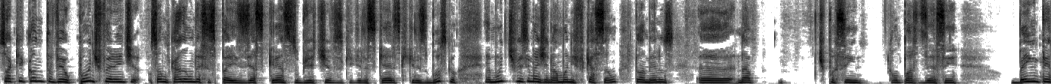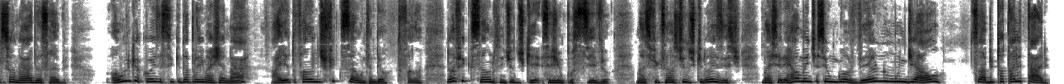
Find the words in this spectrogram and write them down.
Só que quando tu vê o quão diferente são cada um desses países e as crenças, os objetivos, o que, que eles querem, o que, que eles buscam, é muito difícil imaginar uma unificação, pelo menos uh, na. Tipo assim, como posso dizer assim? Bem intencionada, sabe? A única coisa assim que dá para imaginar Aí eu tô falando de ficção, entendeu? Tô falando, não ficção no sentido de que seja impossível, mas ficção no sentido de que não existe. Mas seria realmente assim um governo mundial, sabe, totalitário,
